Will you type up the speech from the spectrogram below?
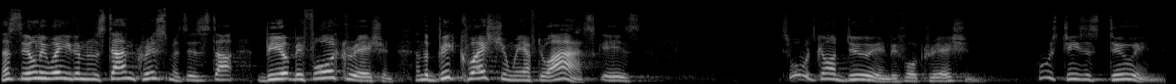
That's the only way you're going to understand Christmas is to start be up before creation. And the big question we have to ask is So, what was God doing before creation? What was Jesus doing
